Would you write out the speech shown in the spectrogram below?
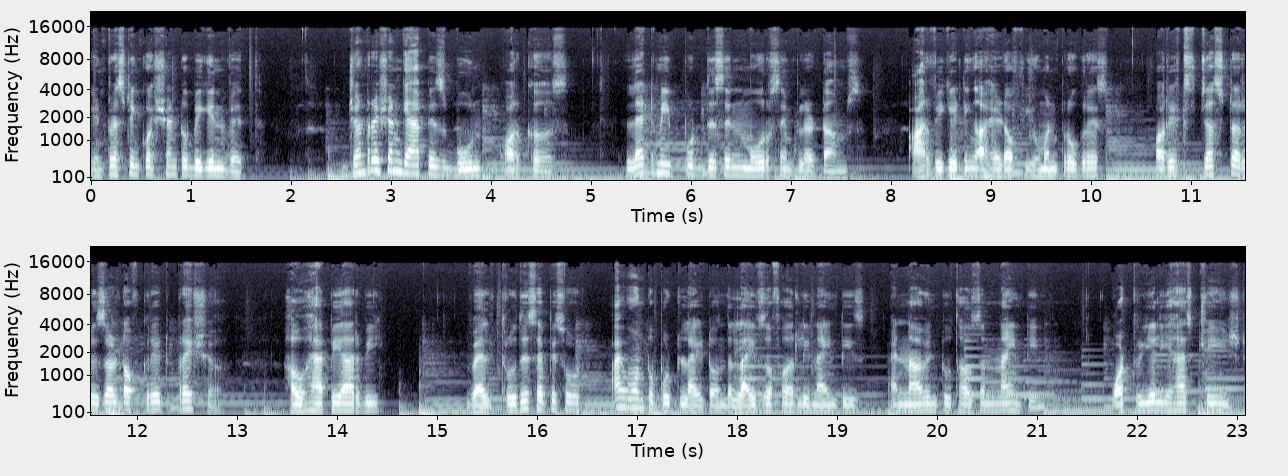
Interesting question to begin with. Generation gap is boon or curse? Let me put this in more simpler terms. Are we getting ahead of human progress or it's just a result of great pressure? How happy are we? Well, through this episode, I want to put light on the lives of early 90s and now in 2019. What really has changed?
